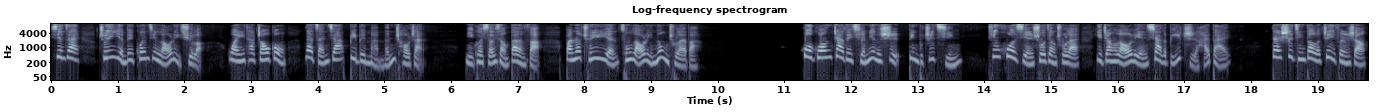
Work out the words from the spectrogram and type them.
现在淳于衍被关进牢里去了，万一他招供，那咱家必被满门抄斩。你快想想办法，把那淳于衍从牢里弄出来吧。霍光乍对前面的事并不知情，听霍显说将出来，一张老脸吓得比纸还白。但事情到了这份上，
